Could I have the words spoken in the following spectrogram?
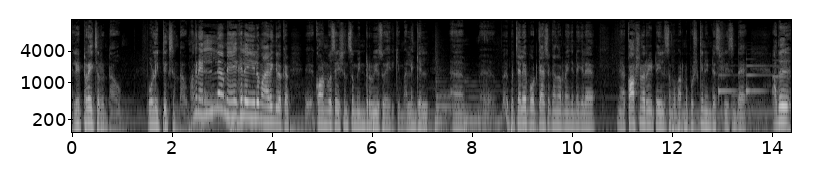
ലിറ്ററേച്ചർ ഉണ്ടാവും. പൊളിറ്റിക്സ് ഉണ്ടാവും. അങ്ങനെ എല്ലാ മേഖലയിലും ആരെങ്കിലുമൊക്കെ കോൺവെർസേഷൻസും ഇന്റർവ്യൂസും ആയിരിക്കും. അല്ലെങ്കിൽ ഇപ്പോൾ ചില പോഡ്കാസ്റ്റൊക്കെ എന്ന് പറഞ്ഞു കഴിഞ്ഞിട്ടുണ്ടെങ്കിൽ കോഷണറി ടെയിൽസ് എന്നൊക്കെ പറഞ്ഞു പുഷ്കിൻ ഇൻഡസ്ട്രീസിന്റെ അത്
